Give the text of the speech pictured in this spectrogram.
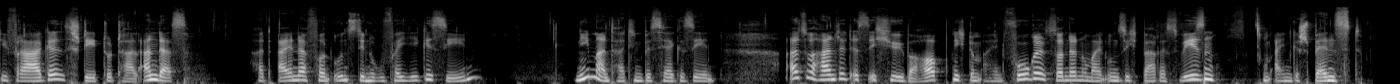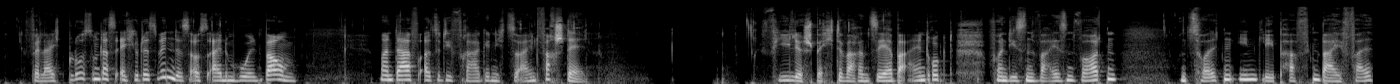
die Frage steht total anders. Hat einer von uns den Rufer je gesehen? Niemand hat ihn bisher gesehen. Also handelt es sich hier überhaupt nicht um einen Vogel, sondern um ein unsichtbares Wesen, um ein Gespenst, vielleicht bloß um das Echo des Windes aus einem hohlen Baum. Man darf also die Frage nicht so einfach stellen. Viele Spechte waren sehr beeindruckt von diesen weisen Worten und zollten ihnen lebhaften Beifall,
